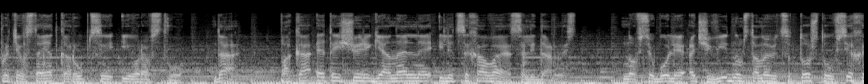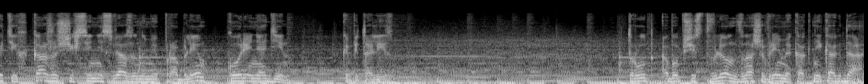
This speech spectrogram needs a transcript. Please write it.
противостоят коррупции и воровству. Да, пока это еще региональная или цеховая солидарность. Но все более очевидным становится то, что у всех этих кажущихся несвязанными проблем корень один – капитализм. Труд обобществлен в наше время как никогда.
